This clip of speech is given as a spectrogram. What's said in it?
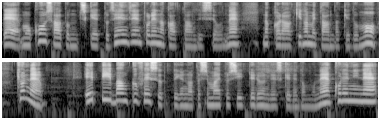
てもうコンサートのチケット全然取れなかったんですよね。だから諦めたんだけども去年 AP バンクフェスっていうの私毎年行ってるんですけれどもねこれにね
